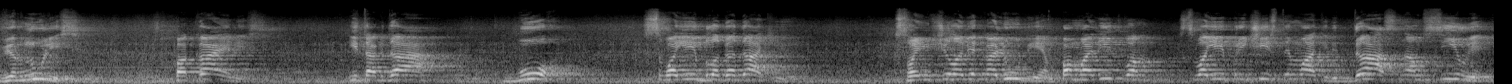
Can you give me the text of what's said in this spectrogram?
вернулись, покаялись, и тогда Бог своей благодатью, своим человеколюбием, по молитвам своей Пречистой Матери даст нам силы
